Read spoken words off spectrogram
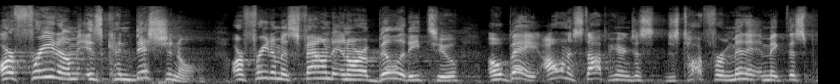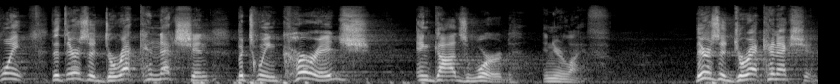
Our freedom is conditional. Our freedom is found in our ability to obey. I want to stop here and just, just talk for a minute and make this point that there's a direct connection between courage and God's word in your life. There's a direct connection.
